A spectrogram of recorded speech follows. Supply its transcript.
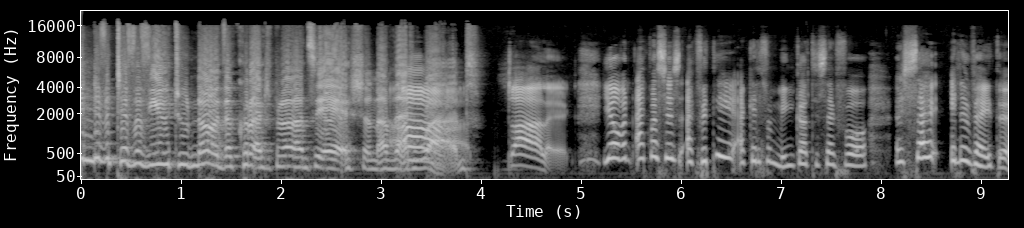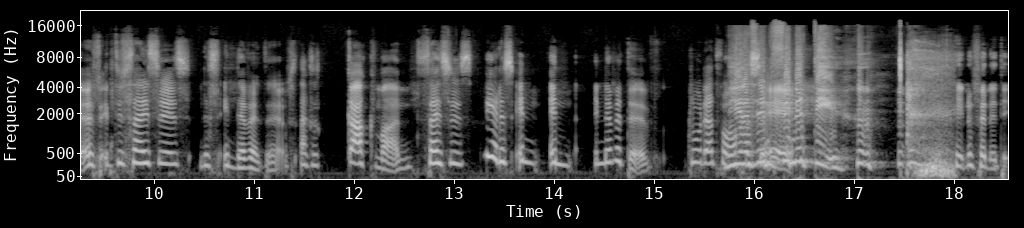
innovative of you to know the correct pronunciation of that Ah. word. Darling. Ja, want ek was soos ek weet nie, ek het vir Minka toe sê vir is so innovative en toe sê sy soos dis innovative. Ek sê kak man. Sy sê soos nee, dis in in innovative. Claudia het vir Nee, haar dis gesê. infinity. Infinity.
